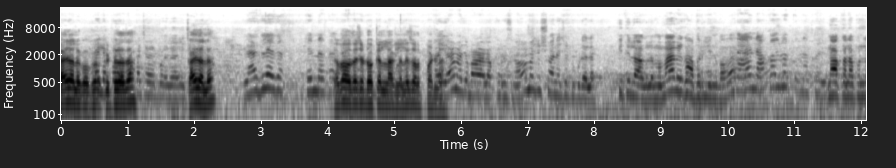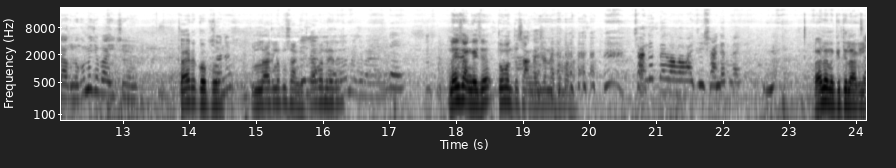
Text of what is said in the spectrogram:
काय झालं कोको? किट्टू दादा? काय झालं? हे त्याच्या डोक्याला लागलेलं जोरात पडला. या माझ्या बाळाला खरंच ना माझ्या श्वानाच्या तुकड्याला किती लागलं? मग मी घाबरली ना बाबा. नाही नकल पण लागलो का माझ्या बाईचे. काय रे कोको? तुला लागलं तू सांगित का बरं नाही रे? माझ्या बाळाला? नाही सांगायचं. तो म्हणतो सांगायचं नाही तुम्हाला. सांगत नाही बाबा माझी सांगत नाही. पाहिलं ना किती लागलं?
